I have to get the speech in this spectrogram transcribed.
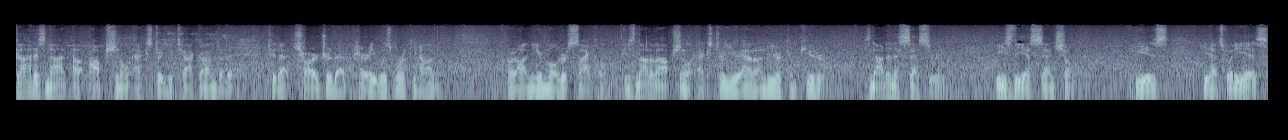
God is not an optional extra you tack on to the to that charger that Perry was working on or on your motorcycle. He's not an optional extra you add onto your computer. He's not an accessory. He's the essential. He is, he, that's what he is.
